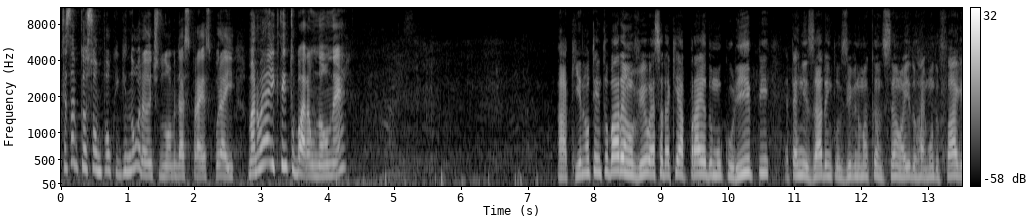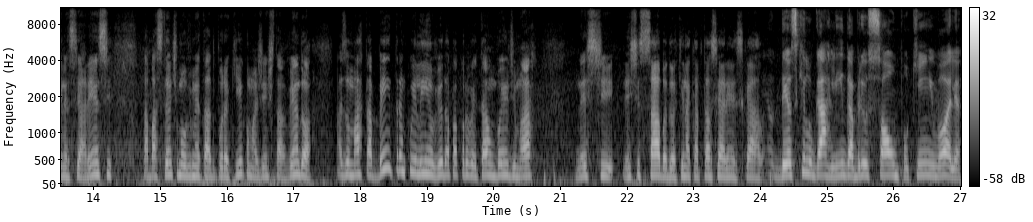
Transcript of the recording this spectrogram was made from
Você sabe que eu sou um pouco ignorante do nome das praias por aí, mas não é aí que tem tubarão não, né? Aqui não tem tubarão, viu? Essa daqui é a Praia do Mucuripe, eternizada inclusive numa canção aí do Raimundo Fagner, cearense. Tá bastante movimentado por aqui, como a gente está vendo, ó. Mas o mar tá bem tranquilinho, viu? Dá para aproveitar um banho de mar neste, neste sábado aqui na capital cearense, Carla. Meu Deus, que lugar lindo, abriu o sol um pouquinho, olha,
